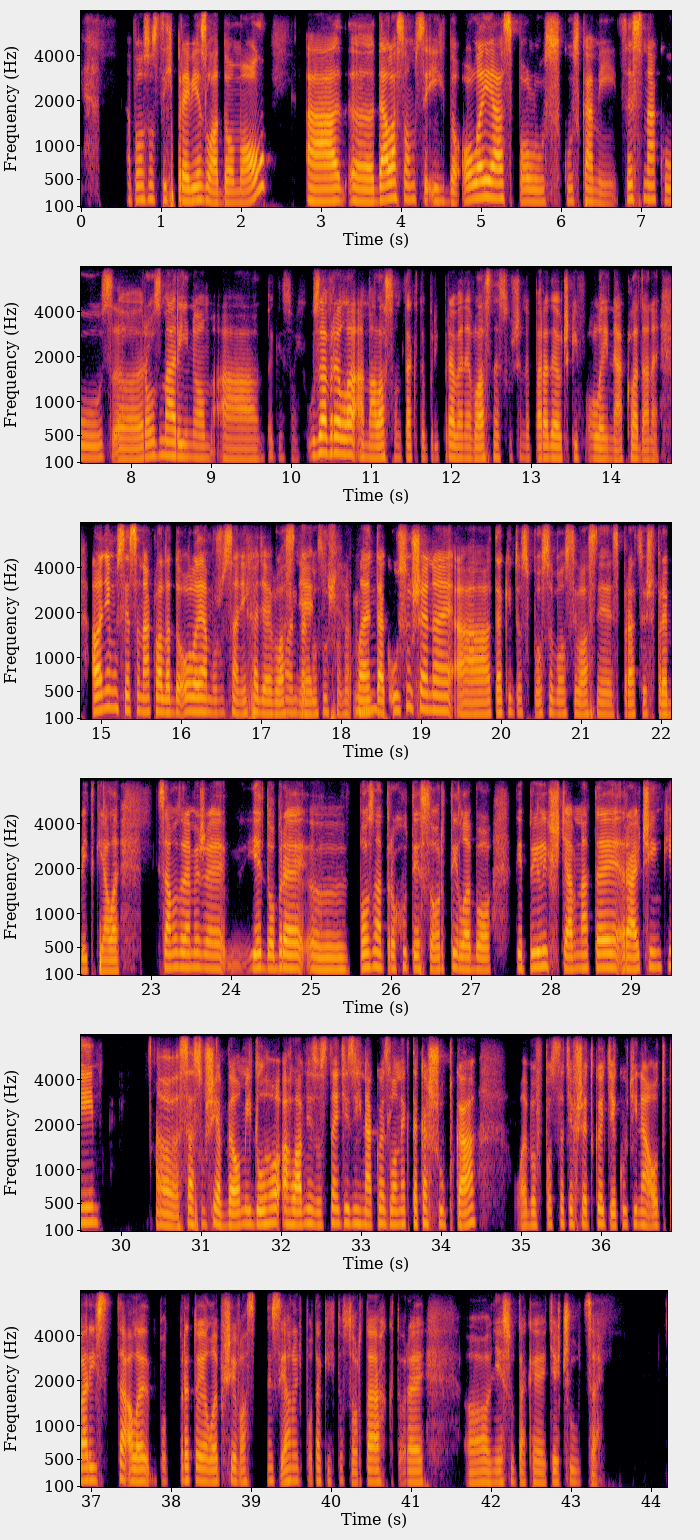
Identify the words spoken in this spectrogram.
a potom som si ich previezla domov a e, dala som si ich do oleja spolu s kúskami cesnaku, s e, rozmarínom a pekne som ich uzavrela a mala som takto pripravené vlastné sušené paradajčky v oleji nakladané. Ale nemusia sa nakladať do oleja, môžu sa nechať aj vlastne len tak usušené, len tak usušené a takýmto spôsobom si vlastne spracuješ prebytky, ale Samozrejme, že je dobré e, poznať trochu tie sorty, lebo tie príliš šťavnaté rajčinky sa sušia veľmi dlho a hlavne zostanete z nich nakoniec len taká šupka, lebo v podstate všetko je tekutina, odparí sa, ale preto je lepšie vlastne siahnuť po takýchto sortách, ktoré uh, nie sú také tečúce.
